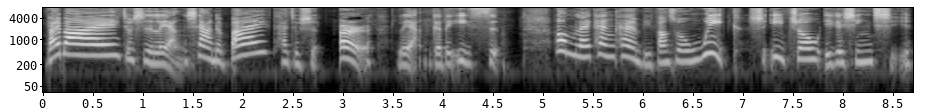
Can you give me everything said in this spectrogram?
拜拜就是两下的拜，它就是二两个的意思。那我们来看看，比方说 week 是一周一个星期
